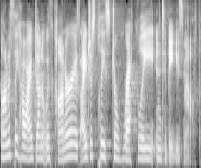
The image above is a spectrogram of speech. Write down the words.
honestly, how I've done it with Connor is I just place directly into baby's mouth.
